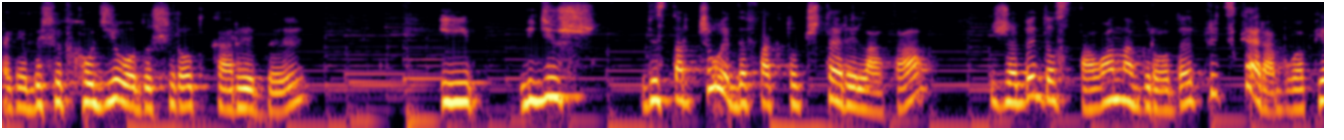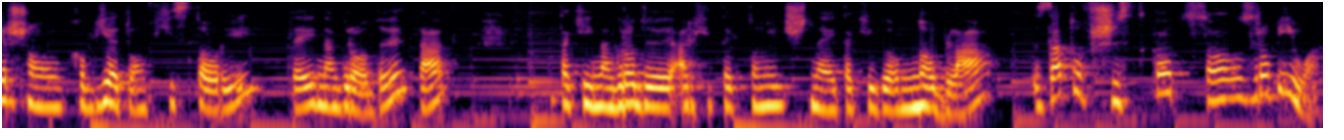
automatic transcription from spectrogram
tak jakby się wchodziło do środka ryby i widzisz Wystarczyły de facto 4 lata, żeby dostała nagrodę Pritzkera. Była pierwszą kobietą w historii tej nagrody, tak? takiej nagrody architektonicznej, takiego Nobla, za to wszystko, co zrobiła.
